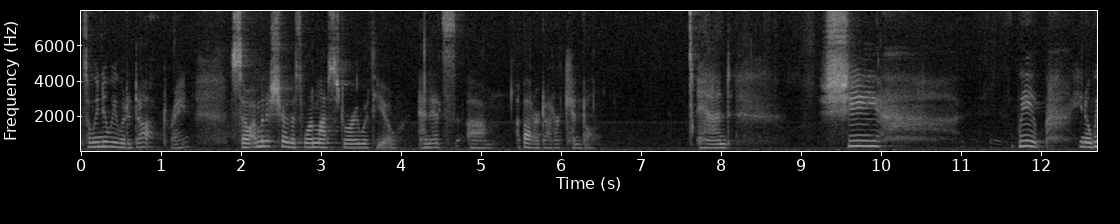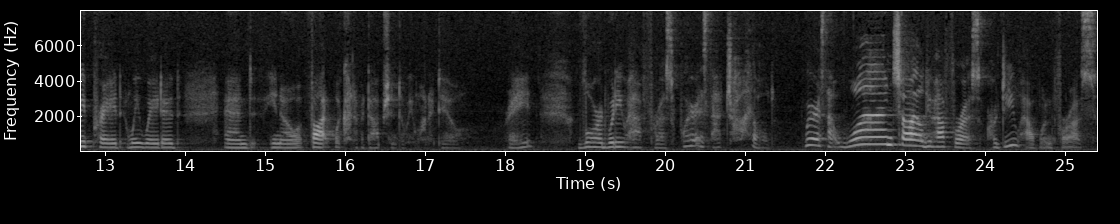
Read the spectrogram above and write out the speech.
So we knew we would adopt, right? So I'm going to share this one last story with you, and it's um, about our daughter Kendall. And she, we, you know, we prayed and we waited, and you know, thought, what kind of adoption do we want to do? right? Lord, what do you have for us? Where is that child? Where is that one child you have for us? Or do you have one for us?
